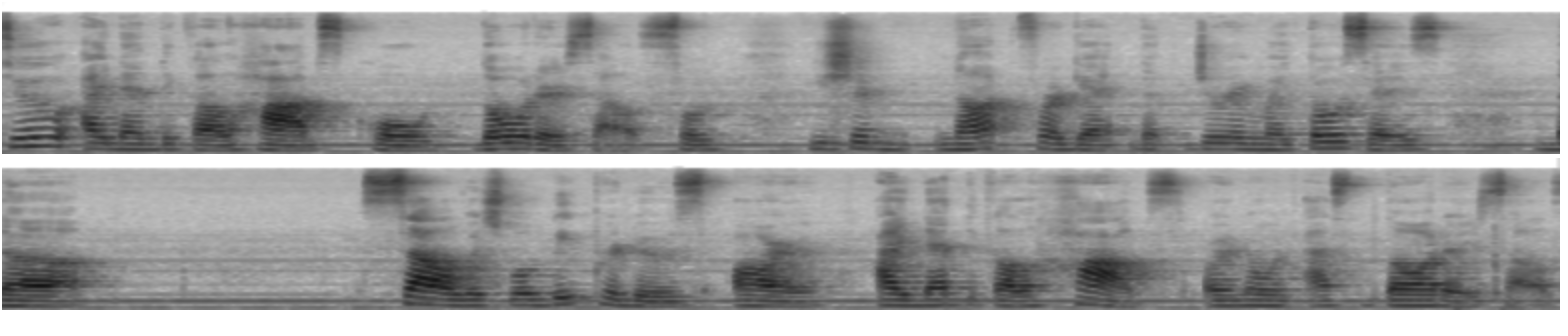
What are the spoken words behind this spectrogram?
two identical halves called daughter cells. So you should not forget that during mitosis, the cell which will be produced are identical halves or known as daughter cells.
